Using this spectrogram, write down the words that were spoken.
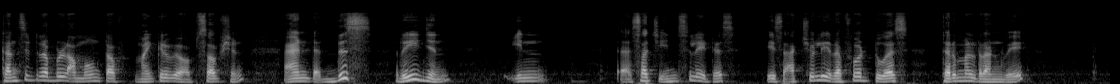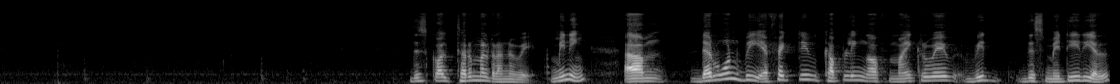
considerable amount of microwave absorption. And this region in uh, such insulators is actually referred to as thermal runaway. This is called thermal runaway meaning um, there will not be effective coupling of microwave with this material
